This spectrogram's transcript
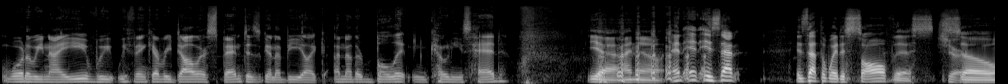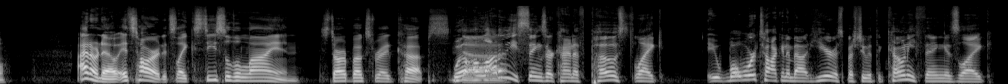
what are we naive? We we think every dollar spent is going to be like another bullet in Kony's head. yeah, I know. And and is that is that the way to solve this? Sure. So I don't know. It's hard. It's like Cecil the Lion, Starbucks red cups. Well, a lot Uh, of these things are kind of post like it, what we're talking about here, especially with the Coney thing, is like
